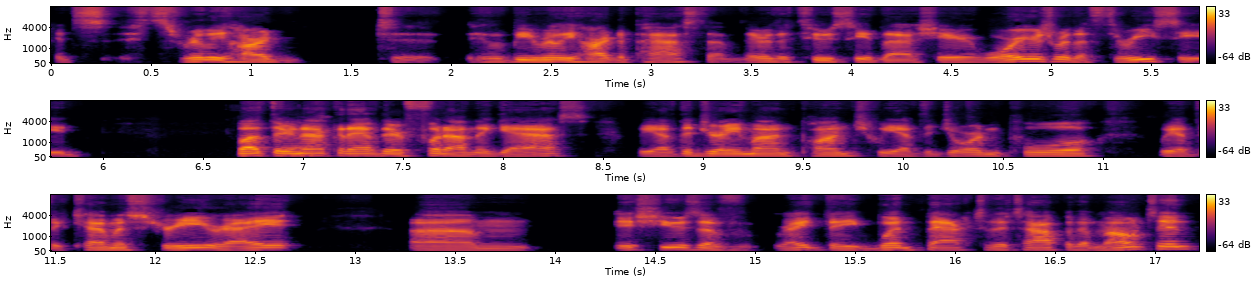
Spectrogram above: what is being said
It's it's really hard to it would be really hard to pass them. They're the two seed last year. Warriors were the three seed, but they're yeah. not going to have their foot on the gas. We have the Draymond punch. We have the Jordan Poole. We have the chemistry, right? Um, issues of right. They went back to the top of the mountain.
